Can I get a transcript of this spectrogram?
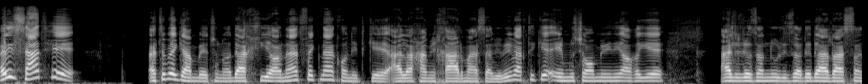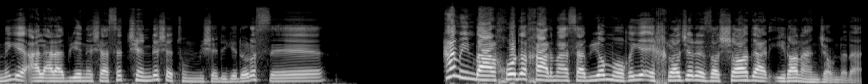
ولی سطح حتی بگم بهتون در خیانت فکر نکنید که الان همین خرم عصبی ببین وقتی که امروز شما می‌بینی آقای علیرضا نوریزاده در رسانه العربیه نشسته چندشتون میشه دیگه درسته؟ همین برخورد خرمذهبی ها موقع اخراج رضا شاه در ایران انجام دادن.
